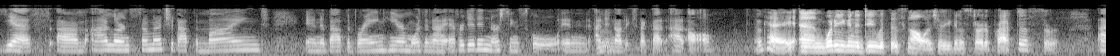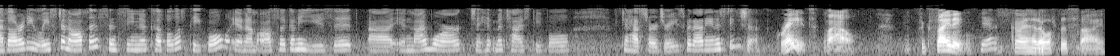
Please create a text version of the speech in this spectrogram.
Yes, um, I learned so much about the mind and about the brain here more than I ever did in nursing school, and I did Mm. not expect that at all. Okay. And what are you going to do with this knowledge? Are you going to start a practice or? I've already leased an office and seen a couple of people, and I'm also going to use it uh, in my work to hypnotize people to have surgeries without anesthesia. Great. Wow. It's exciting. Yes. Go ahead off this side.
